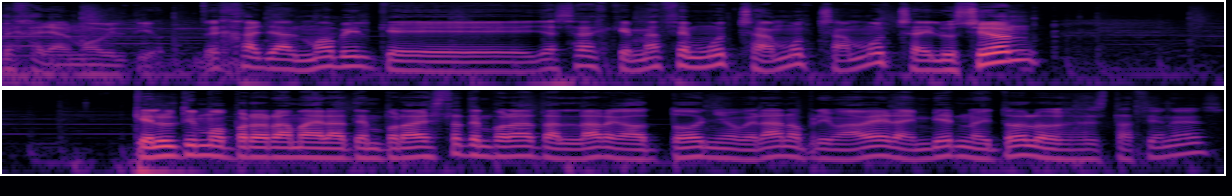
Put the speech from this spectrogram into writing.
Deja ya el móvil, tío. Deja ya el móvil que ya sabes que me hace mucha, mucha, mucha ilusión que el último programa de la temporada, esta temporada tan larga, otoño, verano, primavera, invierno y todas las estaciones,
